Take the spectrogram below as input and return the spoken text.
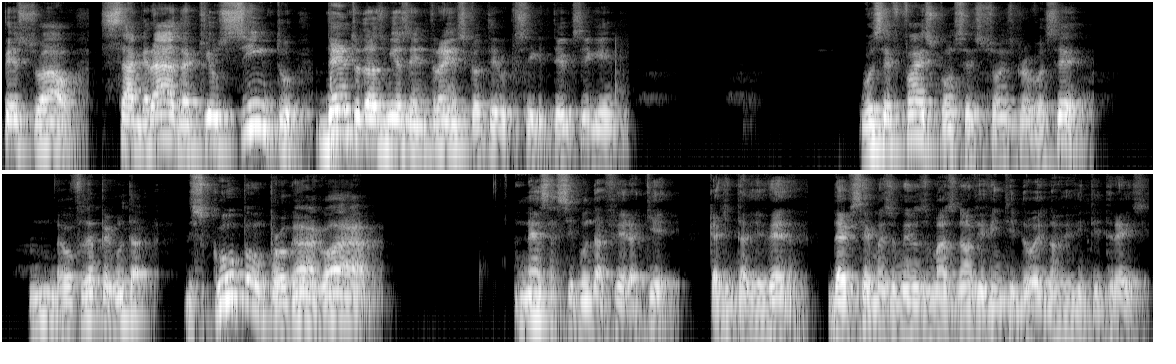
pessoal, sagrada, que eu sinto dentro das minhas entranhas que eu tenho que seguir. Tenho que seguir. Você faz concessões para você? Hum, eu vou fazer a pergunta. Desculpa o programa agora, nessa segunda-feira aqui, que a gente está vivendo, deve ser mais ou menos umas 9h22, 9h23.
